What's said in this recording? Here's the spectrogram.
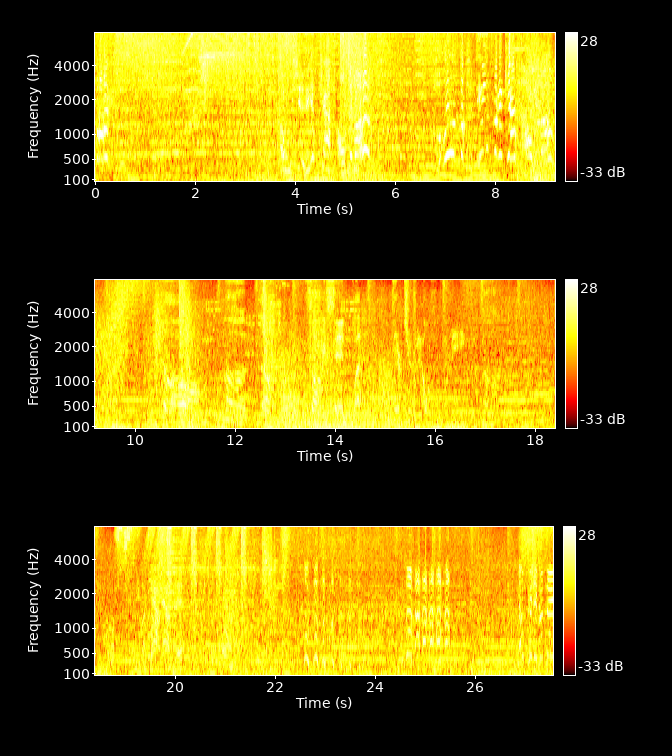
Fuck! Oh shit, did he just cast Ultima? Oh, fuck! Did he just fucking cast Ultima? Oh, oh, no. Sorry, Cid, but they're too powerful for me. Oh. You down now, Cid. No pity from me!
